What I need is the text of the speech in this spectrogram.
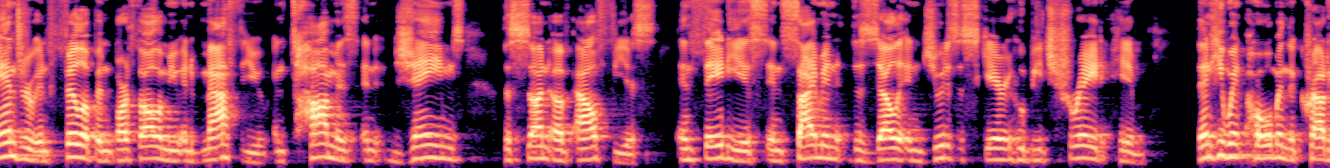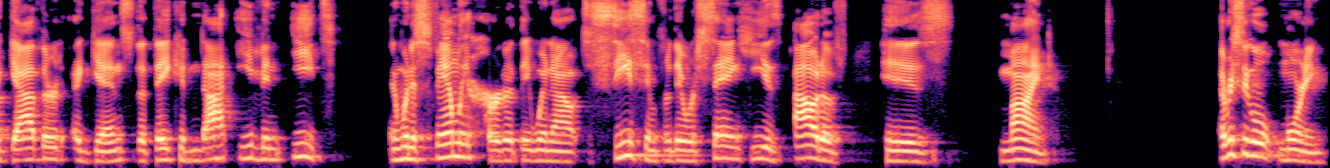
Andrew and Philip and Bartholomew and Matthew and Thomas and James, the son of Alphaeus, and Thaddeus and Simon the Zealot and Judas Iscariot, who betrayed him. Then he went home, and the crowd gathered again so that they could not even eat. And when his family heard it, they went out to seize him, for they were saying he is out of his mind. Every single morning,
